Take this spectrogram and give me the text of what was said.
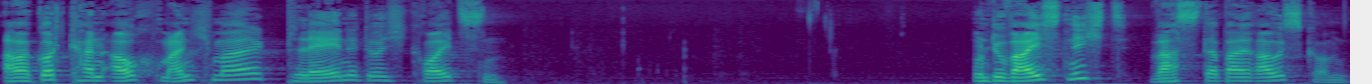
Aber Gott kann auch manchmal Pläne durchkreuzen. Und du weißt nicht, was dabei rauskommt.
